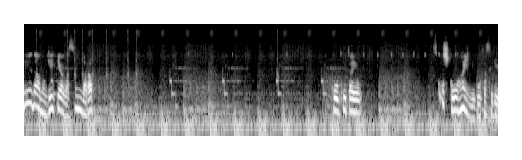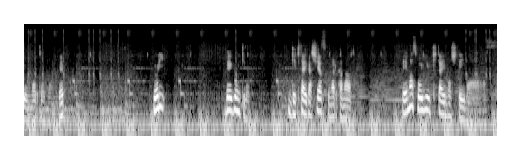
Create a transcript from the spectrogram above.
レーダーの撃破が済んだら、航空隊を少し広範囲に動かせるようになると思うので、より米軍機の撃退がしやすくなるかなと。えー、まあそういう期待もしています。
